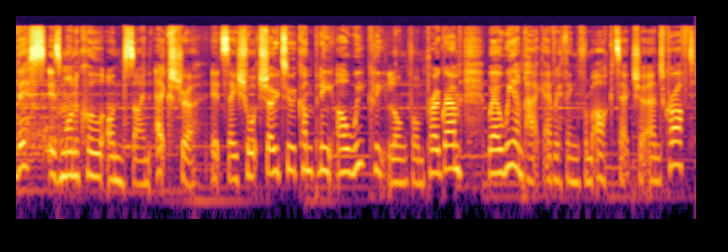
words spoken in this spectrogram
This is Monocle on Design Extra. It's a short show to accompany our weekly long form programme where we unpack everything from architecture and craft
